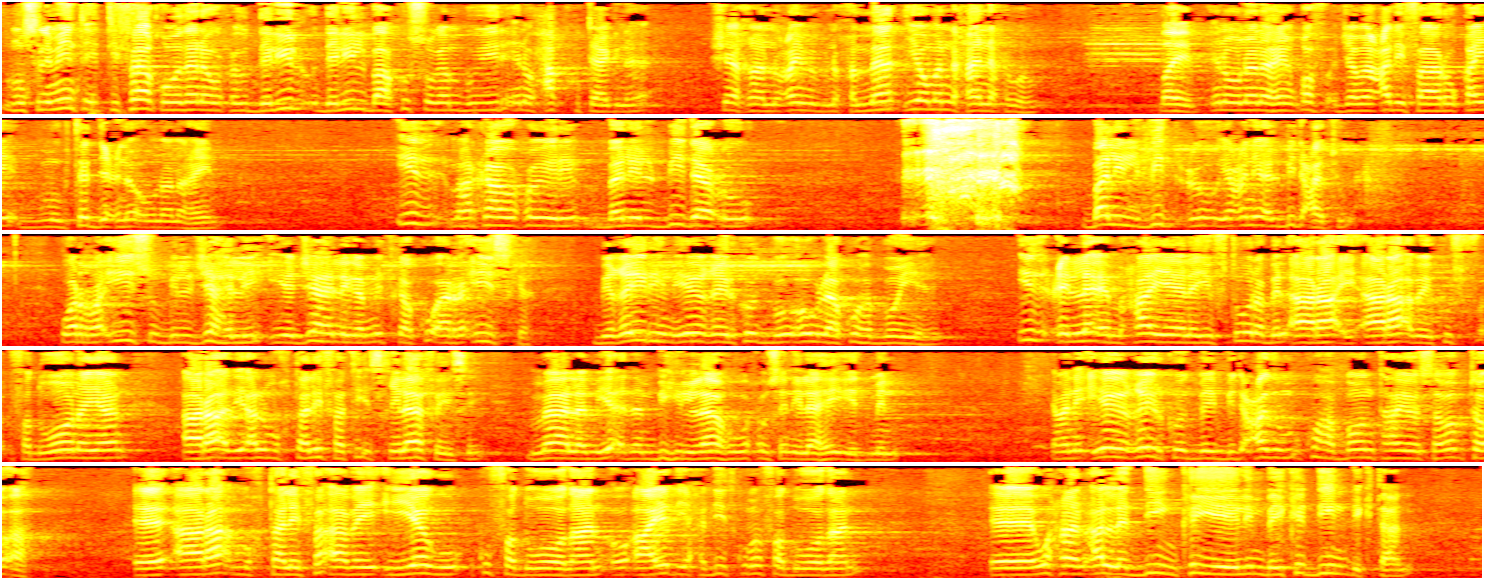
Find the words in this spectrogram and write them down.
Muslimiinta itifaaqoodana wuxuu daliil daliil baa ku sugan buu yidhi inuu xaq ku taagnaa sheekha nucaym ibnu xamaad yowma naxaa naxwahu. Ayb inuunan ahayn qof jamaacadii faaruqay mubtadicna uunan ahayn id markaa wuxuu yidhi bal ilbidacu bal ilbidcu yacni albidcatu waalra-iisu biljahli iyo jahliga midka ku ah ra'iiska bigayrihim iyaga keyrkood buu owlaa ku habboon yahay. Id cille e maxaa yeelay yuftuuna bilaaraa'i aaraa' bay ku fadwoonayaan. Aaraa'dii almukhtalifati iskhilaafaysay maa lam ya'dan bihi illaahu wuxuusan ilaahay idmin yacnii iyaga keyrkood bay bidcadu ku habboon tahay oo sababtoo ah ee aaraa' mukhtalifa ah bay iyagu ku fadwoodaan oo aayad iyo xadiid kuma fadwoodaan waxaan alla diin ka yeelin bay ka diin dhigtaan.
